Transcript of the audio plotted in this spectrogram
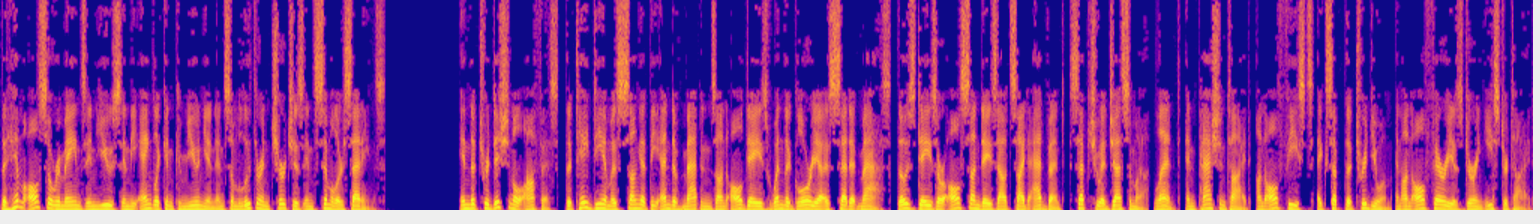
The hymn also remains in use in the Anglican Communion and some Lutheran churches in similar settings. In the traditional office, the Te Deum is sung at the end of Matins on all days when the Gloria is said at Mass, those days are all Sundays outside Advent, Septuagesima, Lent, and Passiontide, on all feasts except the Triduum and on all ferias during Eastertide.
